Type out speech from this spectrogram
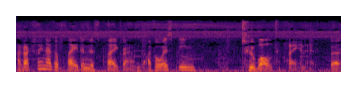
I've actually never played in this playground. I've always been too old to play in it. But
